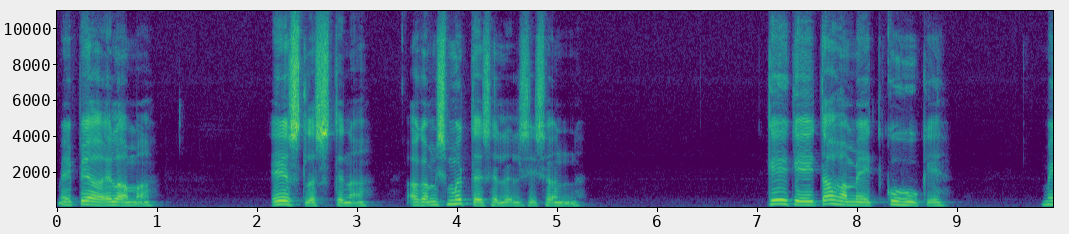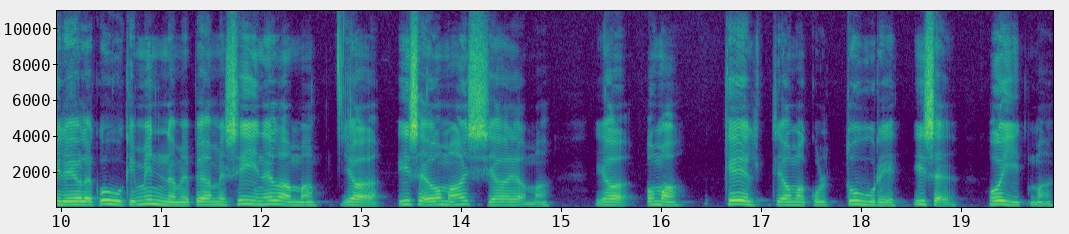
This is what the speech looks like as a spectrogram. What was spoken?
me ei pea elama eestlastena, aga mis mõte sellel siis on? keegi ei taha meid kuhugi. meil ei ole kuhugi minna, me peame siin elama ja ise oma asja ajama ja oma keelt ja oma kultuuri ise hoidma.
